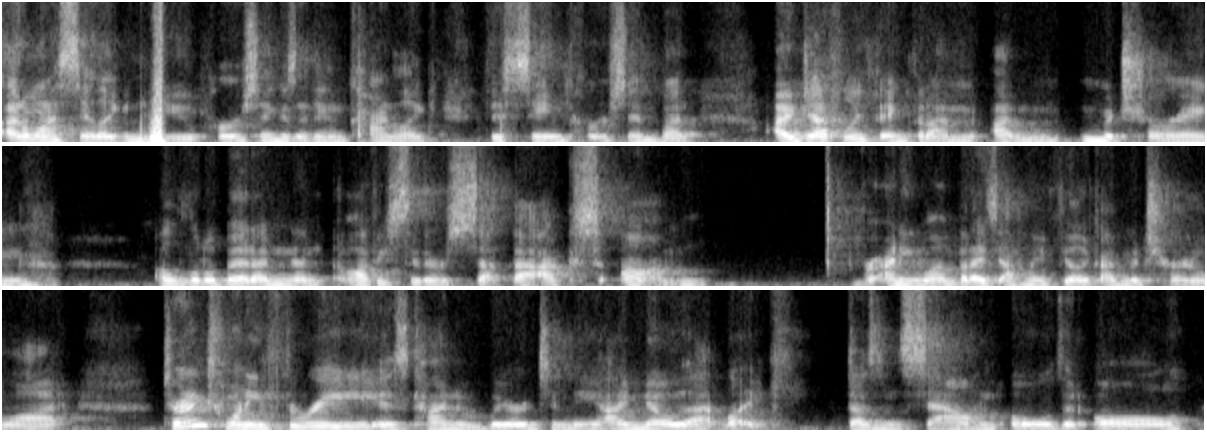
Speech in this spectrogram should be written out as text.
I don't want to say like new person because I think I'm kind of like the same person, but I definitely think that I'm I'm maturing a little bit. I mean, obviously there's setbacks um, for anyone, but I definitely feel like I've matured a lot. Turning 23 is kind of weird to me. I know that like doesn't sound old at all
